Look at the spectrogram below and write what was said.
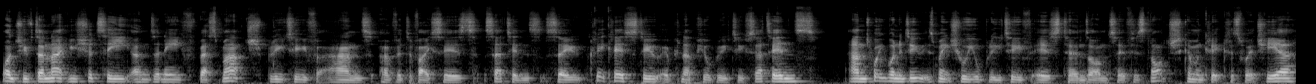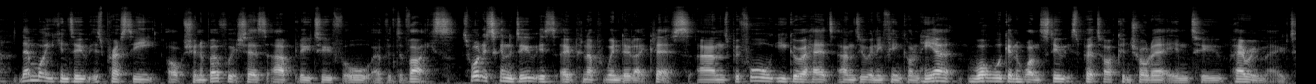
Once you've done that, you should see underneath Best Match, Bluetooth and other devices settings. So click this to open up your Bluetooth settings. And what you want to do is make sure your Bluetooth is turned on. So if it's not, just come and click the switch here. Then what you can do is press the option above which says add Bluetooth or other device. So what it's going to do is open up a window like this. And before you go ahead and do anything on here, what we're going to want to do is put our controller into pairing mode.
